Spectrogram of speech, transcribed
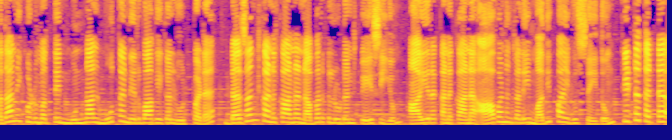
அதானி குழுமத்தின் முன்னாள் மூத்த நிர்வாகிகள் உட்பட டசன் கணக்கான நபர்களுடன் பேசியும் ஆயிரக்கணக்கான ஆவணங்களை மதிப்பாய்வு செய்தும் கிட்டத்தட்ட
